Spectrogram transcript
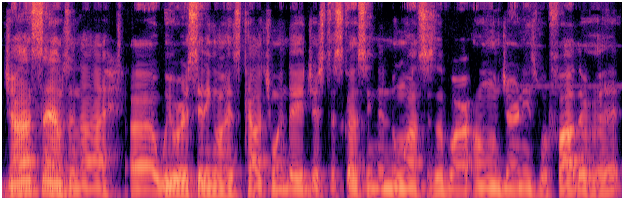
john sams and i uh, we were sitting on his couch one day just discussing the nuances of our own journeys with fatherhood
